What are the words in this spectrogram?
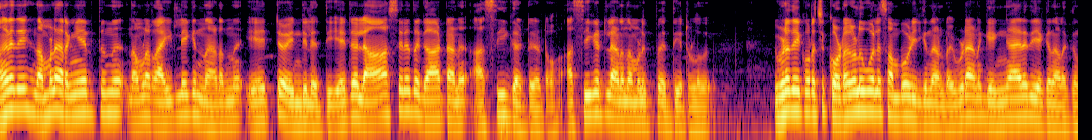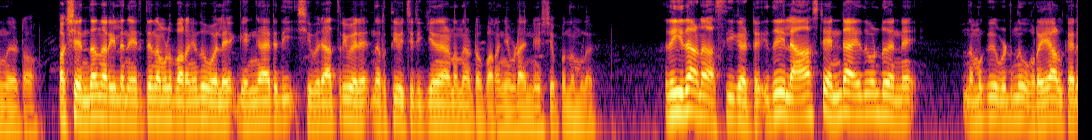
അങ്ങനെ ദേ നമ്മൾ ഇറങ്ങിയെടുത്തുനിന്ന് നമ്മൾ റൈറ്റിലേക്ക് നടന്ന് ഏറ്റവും എൻഡിലെത്തി. ഏറ്റവും ലാസ്റ്റിലത്തെ ഘാട്ടാണ് അസീഘട്ട് കേട്ടോ. അസീഘട്ടിലാണ് നമ്മളിപ്പോൾ എത്തിയിട്ടുള്ളത്. ഇവിടെ കുറച്ച് കുടകൾ പോലെ സംഭവം ഇരിക്കുന്നുണ്ടോ? ഇവിടെയാണ് ഗംഗാരതിയൊക്കെ നടക്കുന്നത് കേട്ടോ. പക്ഷെ എന്താണെന്നറിയില്ല നേരത്തെ നമ്മൾ പറഞ്ഞതുപോലെ ഗംഗാരതി ശിവരാത്രി വരെ നിർത്തി വെച്ചിരിക്കുന്നതാണെന്ന് കേട്ടോ പറഞ്ഞു ഇവിടെ അന്വേഷിച്ചപ്പോൾ നമ്മൾ. അതെ ഇതാണ് അസീഘട്ട് ഇത് ലാസ്റ്റ് എൻഡ് ആയതുകൊണ്ട് തന്നെ നമുക്ക് ഇവിടുന്ന് കുറേ ആൾക്കാർ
